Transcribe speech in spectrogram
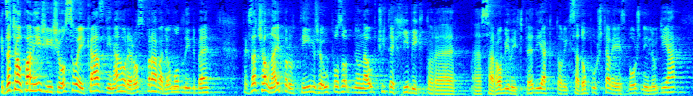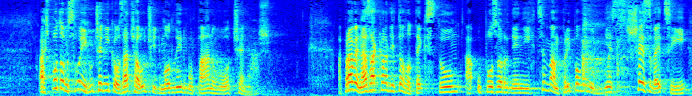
Keď začal pán Ježiš vo svojej kázni nahore rozprávať o modlitbe, tak začal najprv tým, že upozornil na určité chyby, ktoré e, sa robili vtedy a ktorých sa dopúšťali aj zbožní ľudia. Až potom svojich učeníkov začal učiť modlitbu pánovu odčenáš. A práve na základe toho textu a upozornení chcem vám pripomenúť dnes 6 vecí,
